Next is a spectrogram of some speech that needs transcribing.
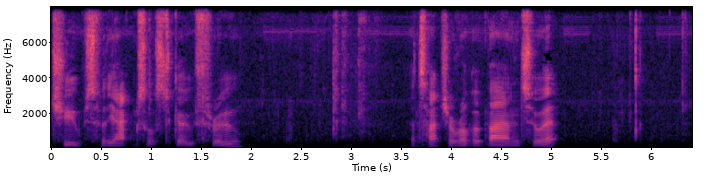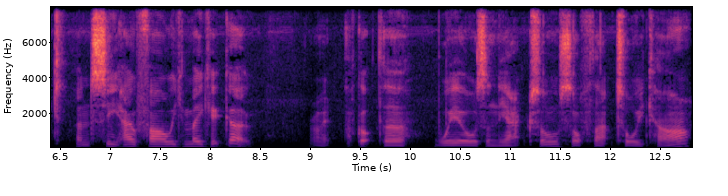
tubes for the axles to go through. Attach a rubber band to it and see how far we can make it go. Right, I've got the wheels and the axles off that toy car.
